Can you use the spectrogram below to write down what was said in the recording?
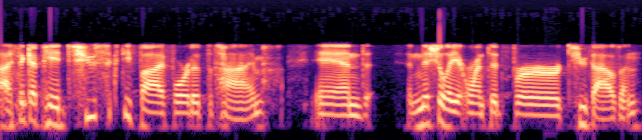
I think I paid 265 for it at the time, and initially it rented for 2000.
